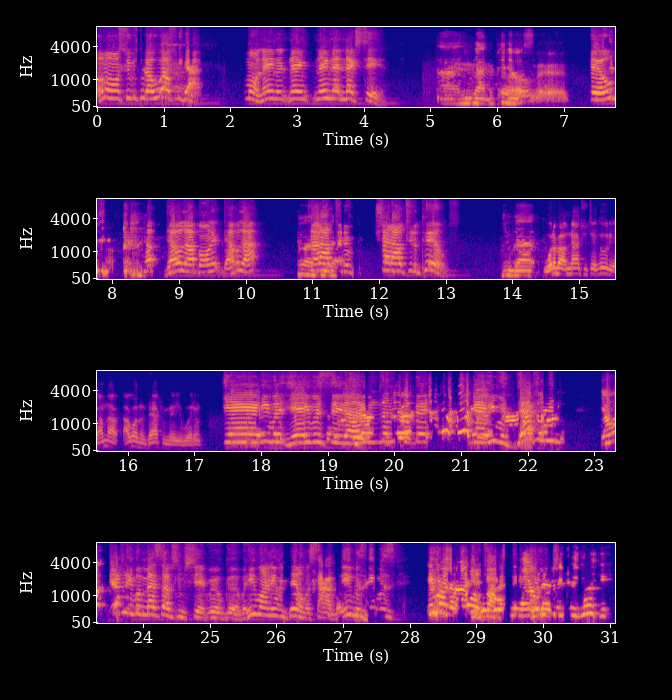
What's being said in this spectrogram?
Hold on, Super Studio. Who else we got? Come on, name the name name that next tier. Uh, you got the pills. Oh, pills. double up on it. Double up. Shout out to the shout out to the pills. You got. What about Natural Tahuti? I'm not. I wasn't that familiar with him. Yeah, he was. Yeah, he was. See, though, he was a little bit. Yeah, he was definitely. Yo, what? Definitely would mess up some shit real good, but he wasn't even dealing with signs. But he was. He was. He wasn't qualified. Yeah, with that rhesus monkey.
